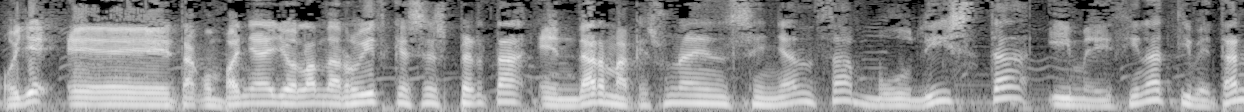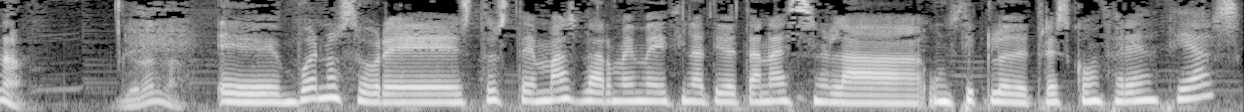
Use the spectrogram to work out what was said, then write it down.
oye, eh, te acompaña Yolanda Ruiz, que es experta en Dharma, que es una enseñanza budista y medicina tibetana. Eh, bueno, sobre estos temas, Dharma y Medicina Tibetana es la- un ciclo de tres conferencias.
